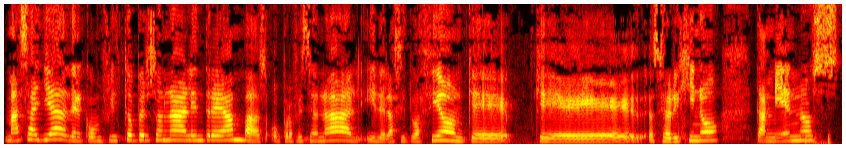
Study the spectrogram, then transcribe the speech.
más allá del conflicto personal entre ambas o profesional y de la situación que, que se originó, también nos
